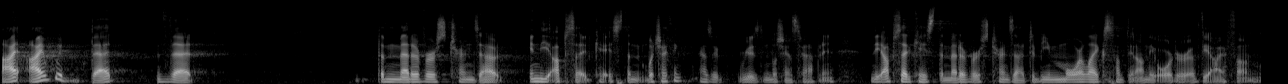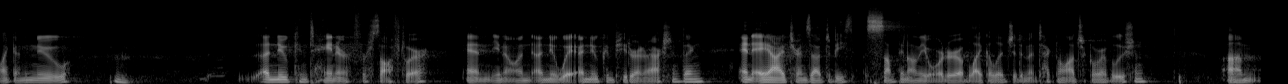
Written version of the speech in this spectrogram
I I would bet that the metaverse turns out in the upside case, the, which I think has a reasonable chance of happening, in the upside case, the metaverse turns out to be more like something on the order of the iPhone, like a new, hmm. a new container for software, and you know, a, a, new way, a new computer interaction thing. And AI turns out to be something on the order of like a legitimate technological revolution. Um,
